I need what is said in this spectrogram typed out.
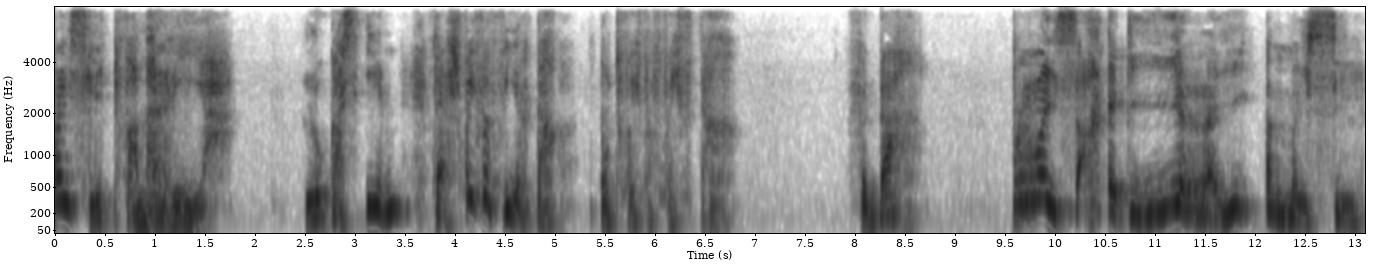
Pryslied van Maria. Lukas 1 vers 45 tot 55. Vandag prysig ek die Here hier in my siel.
